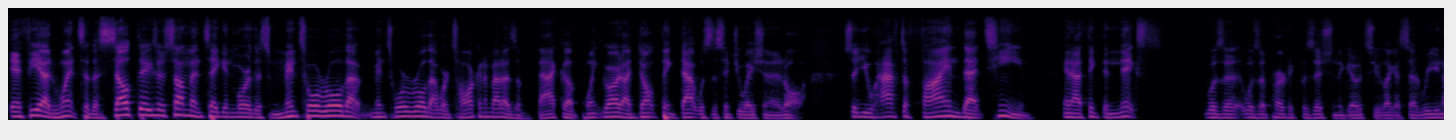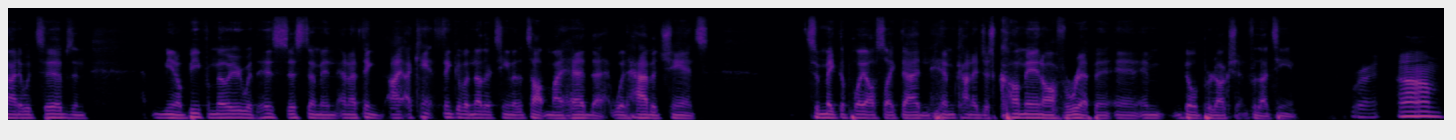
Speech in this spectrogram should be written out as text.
if he had went to the Celtics or something and taken more of this mentor role, that mentor role that we're talking about as a backup point guard, I don't think that was the situation at all. So you have to find that team, and I think the Knicks was a was a perfect position to go to. Like I said, reunited with Thibs and you know be familiar with his system, and and I think I, I can't think of another team at the top of my head that would have a chance to make the playoffs like that, and him kind of just come in off rip and, and, and build production for that team. Right. Um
